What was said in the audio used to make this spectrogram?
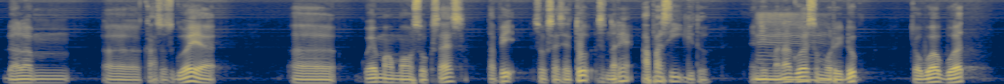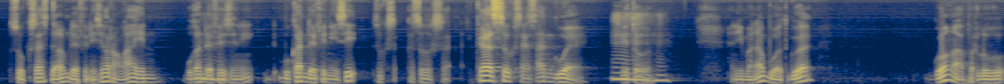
dalam eh, kasus gue ya eh, gue emang mau sukses, tapi sukses itu sebenarnya apa sih gitu. Yang di mana gue seumur hidup coba buat sukses dalam definisi orang lain, bukan definisi bukan definisi sukses, kesukses- kesuksesan gue gitu. Yang di mana buat gue, gue nggak perlu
